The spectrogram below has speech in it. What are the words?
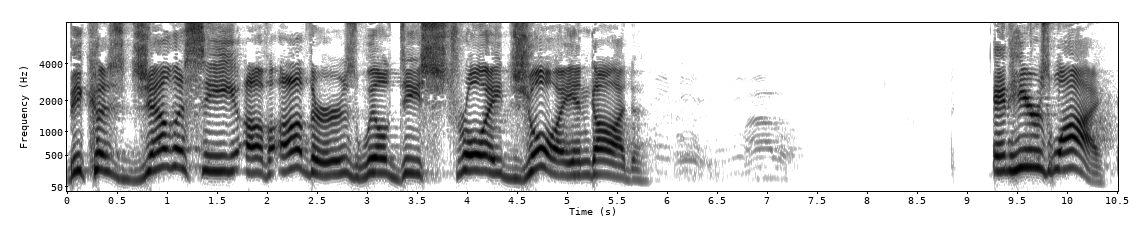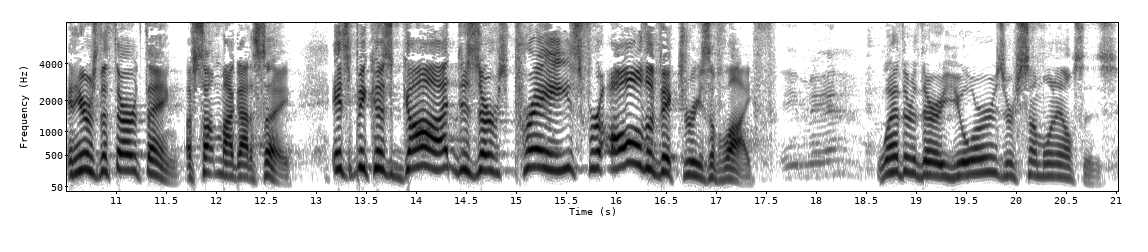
Because jealousy of others will destroy joy in God. And here's why. And here's the third thing of something I got to say. It's because God deserves praise for all the victories of life, whether they're yours or someone else's.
